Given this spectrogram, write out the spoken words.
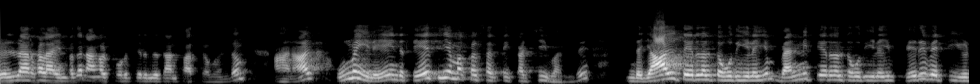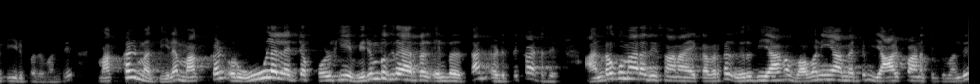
வெல்வார்களா என்பதை நாங்கள் பொறுத்திருந்து தான் பார்க்க வேண்டும். ஆனால் உண்மையிலேயே இந்த தேசிய மக்கள் சக்தி கட்சி வந்து இந்த யாழ் தேர்தல் தொகுதியிலையும் வன்னி தேர்தல் தொகுதியிலையும் பெருவெற்றி ஈட்டி இருப்பது வந்து மக்கள் மத்தியில மக்கள் ஒரு ஊழலற்ற கொள்கையை விரும்புகிறார்கள் என்பதைத்தான் எடுத்து காட்டுது அன்றகுமார திசாநாயக் அவர்கள் இறுதியாக வவனியா மற்றும் யாழ்ப்பாணத்துக்கு வந்து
